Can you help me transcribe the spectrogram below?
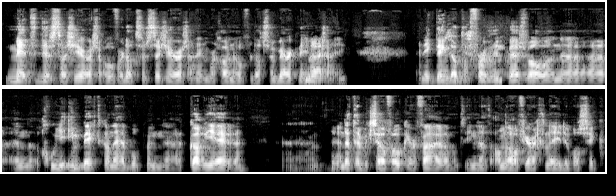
met de stagiairs over dat ze een stagiair zijn, maar gewoon over dat ze een werknemer nee. zijn. En ik denk dat dat voor hun best wel een, uh, een goede impact kan hebben op hun carrière. Ja. En dat heb ik zelf ook ervaren, want inderdaad anderhalf jaar geleden was ik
